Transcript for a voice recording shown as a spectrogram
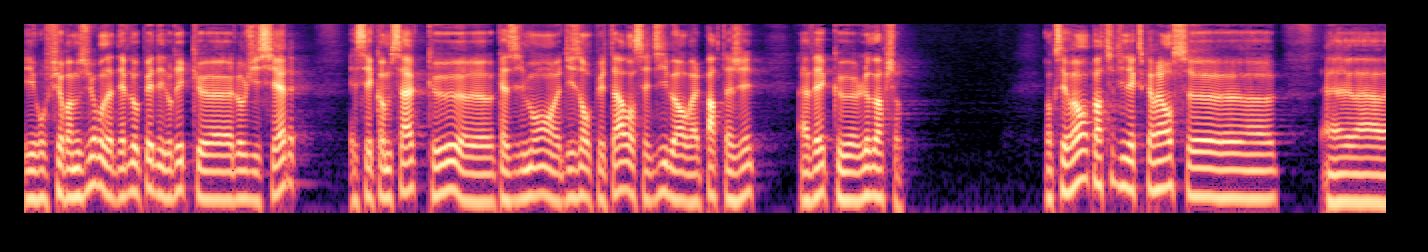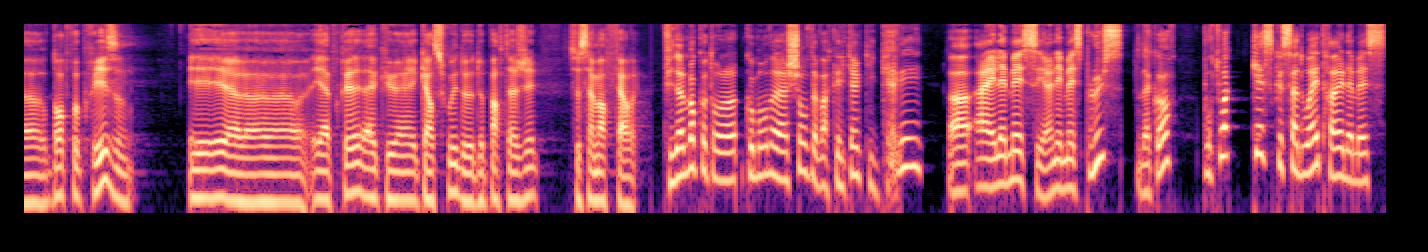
Et au fur et à mesure, on a développé des briques euh, logicielles. Et c'est comme ça que, euh, quasiment dix ans plus tard, on s'est dit, bah, on va le partager avec le marchand. Donc, c'est vraiment parti d'une expérience d'entreprise et, euh, après avec, un souhait de, partager ce savoir-faire. Finalement, quand on, comme on a la chance d'avoir quelqu'un qui crée euh, un LMS et un LMS+, d'accord? Pour toi, qu'est-ce que ça doit être un LMS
